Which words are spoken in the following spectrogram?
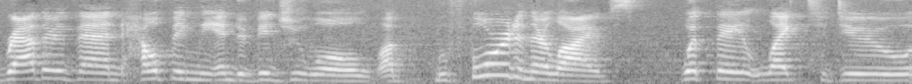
rather than helping the individual uh, move forward in their lives, what they like to do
